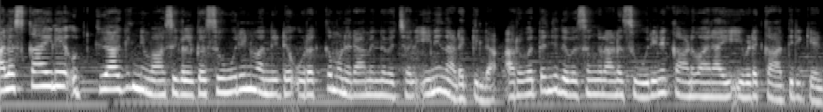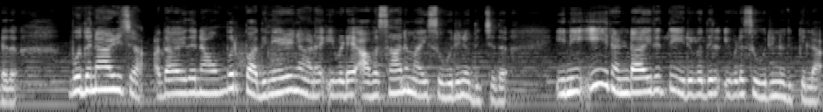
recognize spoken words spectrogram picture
അലസ്കായിലെ ഉത്യാഗിൻ നിവാസികൾക്ക് സൂര്യൻ വന്നിട്ട് ഉറക്കമുണരാമെന്ന് വെച്ചാൽ ഇനി നടക്കില്ല. അറുപത്തഞ്ച് ദിവസങ്ങളാണ് സൂര്യനെ കാണുവാനായി ഇവിടെ കാത്തിരിക്കേണ്ടത്. ബുധനാഴ്ച അതായത് നവംബർ പതിനേഴിനാണ് ഇവിടെ അവസാനമായി സൂര്യൻ ഉദിച്ചത് ഇനി ഈ രണ്ടായിരത്തി ഇരുപതിൽ ഇവിടെ സൂര്യൻ ഉദിക്കില്ല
